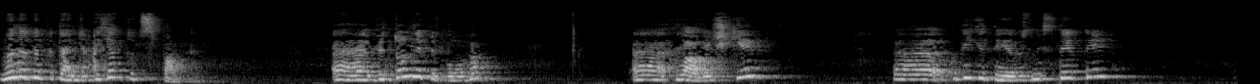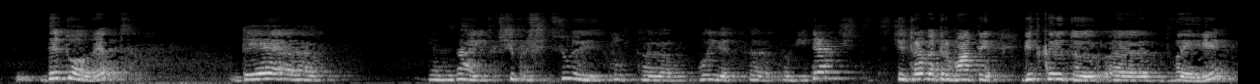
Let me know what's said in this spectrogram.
У мене одне питання: а як тут спати? Е, бетонна підлога, е, лавочки, е, куди дітей розмістити, де туалет, де, я не знаю, чи працює тут вивід повітря, чи треба тримати відкритою двері.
